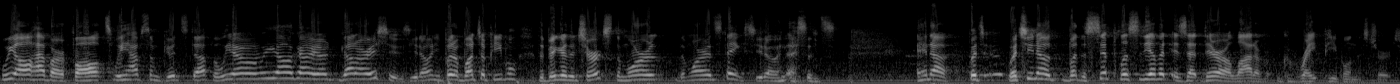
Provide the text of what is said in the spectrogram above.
we all have our faults. We have some good stuff, but we all, we all got, our, got our issues, you know. And you put a bunch of people, the bigger the church, the more, the more it stinks, you know, in essence. And, uh, but, but you know, but the simplicity of it is that there are a lot of great people in this church.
